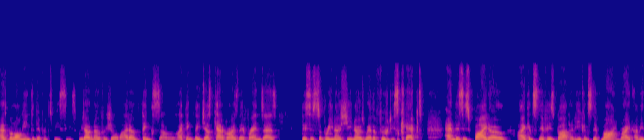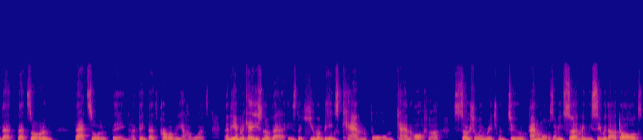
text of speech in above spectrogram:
as belonging to different species. We don't know for sure, but I don't think so. I think they just categorize their friends as this is Sabrina, she knows where the food is kept, and this is Fido, I can sniff his butt and he can sniff mine, right? I mean that that sort of that sort of thing. I think that's probably how it works. And the implication of that is that human beings can form, can offer social enrichment to animals. I mean, certainly we see with our dogs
